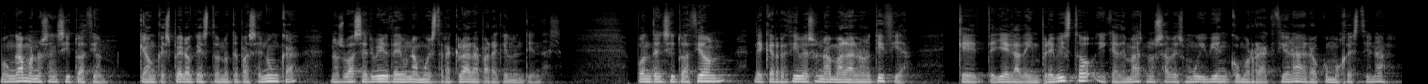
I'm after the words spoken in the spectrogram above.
Pongámonos en situación, que aunque espero que esto no te pase nunca, nos va a servir de una muestra clara para que lo entiendas. Ponte en situación de que recibes una mala noticia, que te llega de imprevisto y que además no sabes muy bien cómo reaccionar o cómo gestionar.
